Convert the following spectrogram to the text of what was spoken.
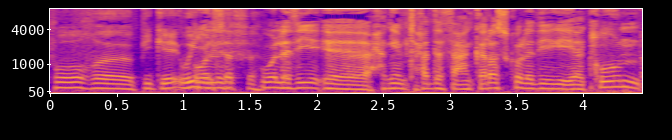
pour euh, Piqué. Oui, والذي حكيم تحدث عن كراسكو الذي يكون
